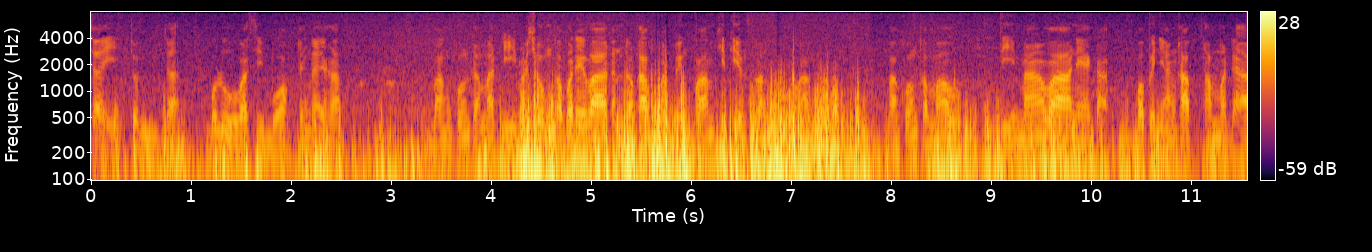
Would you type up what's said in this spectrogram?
ใจจนจะบ่รู้ว่าสิบอกจังไดครับ บางคนก็มาตีมาชมก็บ่ได้ว่ากันหรอกครับมันเป็นความคิดเห็นส่วนตัวครับบางคนก็มาตีมาว่าเนี่ยก็บ่เป็นยังครับ ธรรมดา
